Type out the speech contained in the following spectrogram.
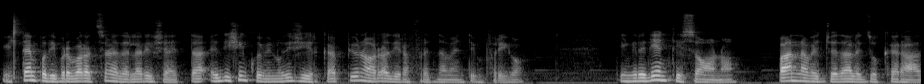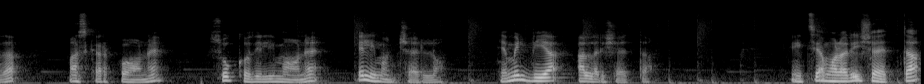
Il tempo di preparazione della ricetta è di 5 minuti circa più un'ora di raffreddamento in frigo. Gli ingredienti sono panna vegetale zuccherata, mascarpone, succo di limone e limoncello. Diamo il via alla ricetta. Iniziamo la ricetta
